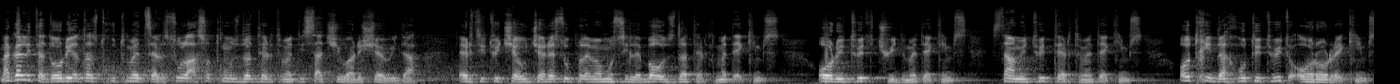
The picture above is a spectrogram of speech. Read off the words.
მაგალითად 2015 წელს სულ 191 საჩივარი შევიდა. ერთი თვით შეუჩერეს უფლებამოსილება 31 ექიმს, ორი თვით 17 ექიმს, სამი თვით 11 ექიმს, 4 და 5 თვით 2 ექიმს,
